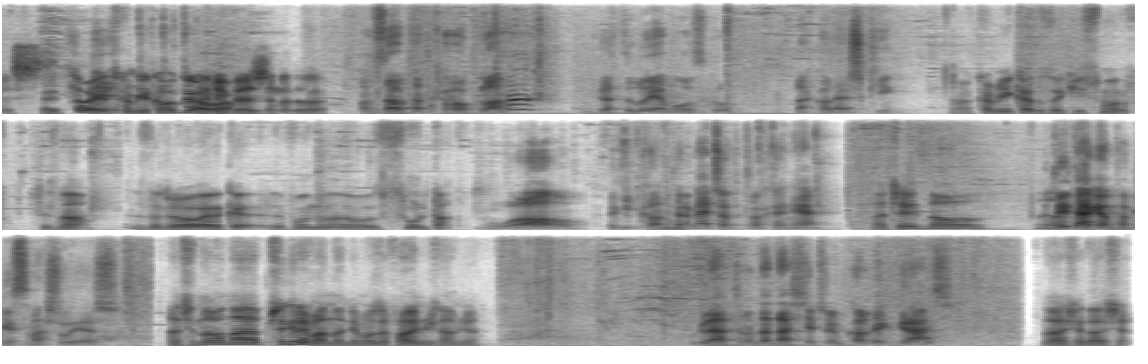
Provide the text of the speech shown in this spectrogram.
jest Ej, Co jest? Kamilka na ograła. riverze na dole. On zautakował klona? Gratuluję mózgu. Dla koleżki. No, Kamilka to taki smurf, się zna. Zdarzyło Erkę no. Wow, taki counter matchup trochę, nie? Znaczy no... no Ty i tak ją pewnie smaszujesz. Znaczy no ona przegrywa, no nie może farmić na mnie. W ogóle na trunda da się czymkolwiek grać? Da się, da się.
